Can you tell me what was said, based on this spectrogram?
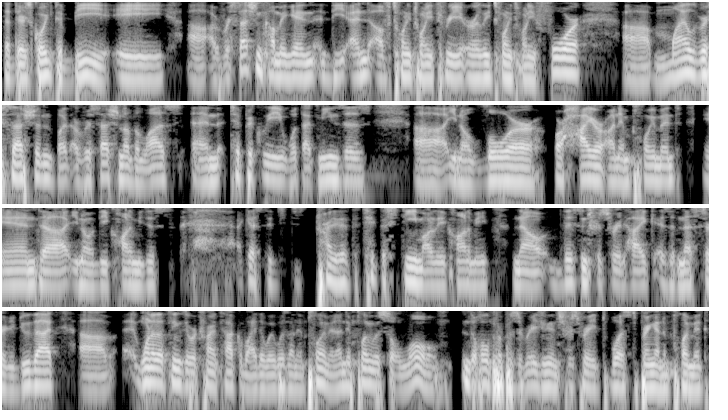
that there's going to be a, uh, a recession coming in the end of 2023, early 2024, uh, mild recession, but a recession nonetheless. And typically what that means is, uh, you know, lower or higher unemployment and, uh, you know, the economy just, I guess they're trying to take the steam out of the economy. Now, this interest rate hike is it necessary to do that? Uh, one of the things that we're trying to talk about, by the way, was unemployment. Unemployment was so low, and the whole purpose of raising interest rate was to bring unemployment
